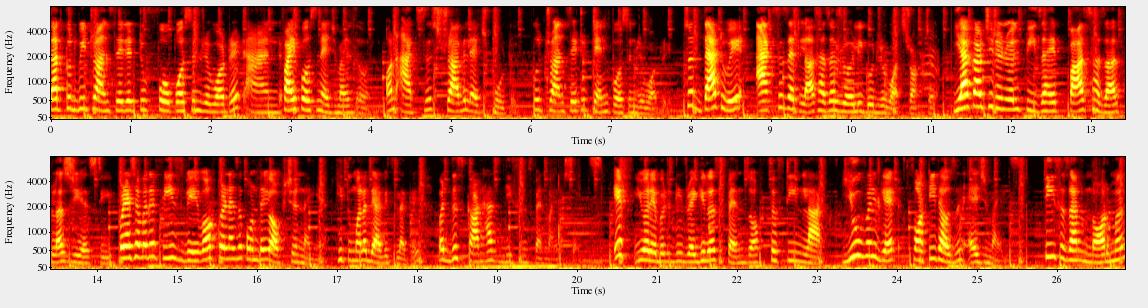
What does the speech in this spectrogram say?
That could be translated to four percent reward rate and five percent Edge Miles earn on Axis travel Edge portal could translate to ten percent reward rate so that way Axis at last has a really good reward structure या कार्डची रिन्युअल फीज आहे पाच हजार प्लस जीएसटी पण याच्यामध्ये फीज वेव ऑफ करण्याचं कोणतंही ऑप्शन नाहीये. ही तुम्हाला द्यावीच लागेल. But this card has decent spend miles if you are able to do regular spends of fifteen lakh you will get forty thousand Edge Miles तीस हजार नॉर्मल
